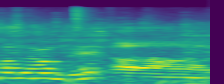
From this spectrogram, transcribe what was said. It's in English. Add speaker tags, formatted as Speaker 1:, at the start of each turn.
Speaker 1: 하면 돼? 아.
